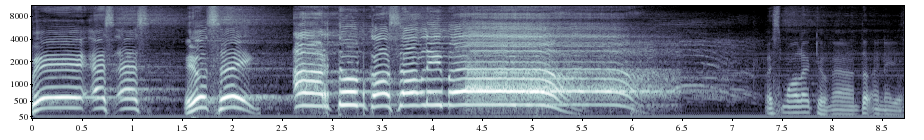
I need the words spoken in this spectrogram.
BSS Yusing Artum 05 Wes mulai dong ngantuk ini ya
